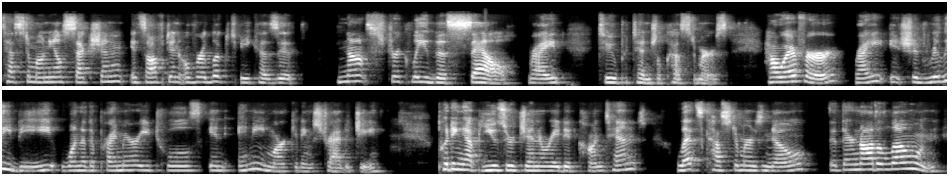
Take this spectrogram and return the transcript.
Testimonial section, it's often overlooked because it's not strictly the sell, right, to potential customers. However, right, it should really be one of the primary tools in any marketing strategy. Putting up user generated content lets customers know that they're not alone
